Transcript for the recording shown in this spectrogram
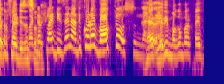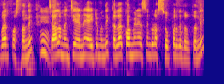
బటర్ఫ్లై డిజైన్స్ ఉంది. బటర్ఫ్లై డిజైన్ అది కూడా వర్క్తో వస్తుంది heavy maggam work type work వస్తుంది. చాలా మంచి అనే ఐటమ్ ఉంది. కలర్ కాంబినేషన్ కూడా సూపర్గా దొరుకుతుంది.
